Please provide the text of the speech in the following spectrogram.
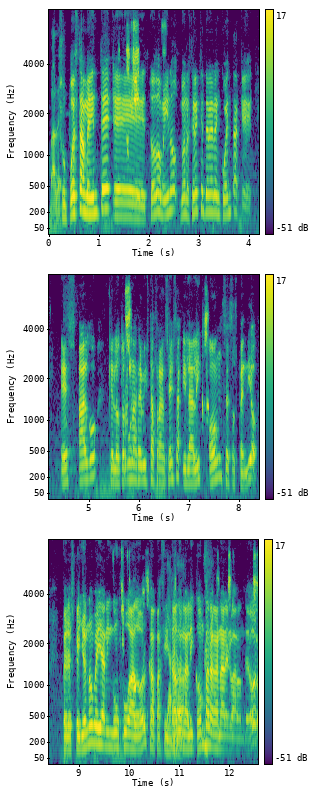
¿vale? Supuestamente eh, todo vino. Bueno, tienes que tener en cuenta que es algo que lo otorga una revista francesa y la Ligue 1 se suspendió. Pero es que yo no veía ningún jugador capacitado en la Ligue 1 para ganar el balón de oro.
